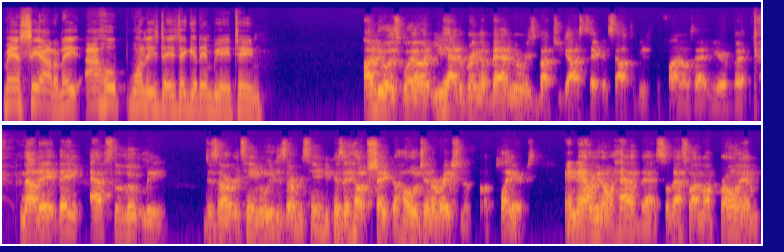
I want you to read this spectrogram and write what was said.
Man, Seattle, they, I hope one of these days they get an NBA team. I do as well. You had to bring up bad memories about you guys taking us out to get to the finals that year. But now they they absolutely deserve a team, and we deserve a team because it helped shape the whole generation of, of players. And now we don't have that. So that's why my pro am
